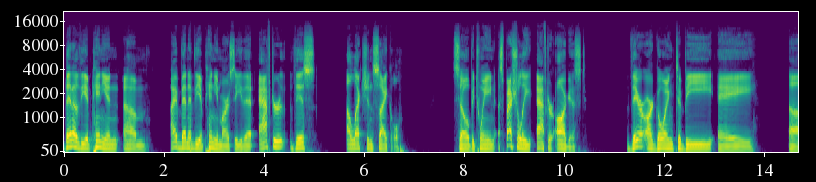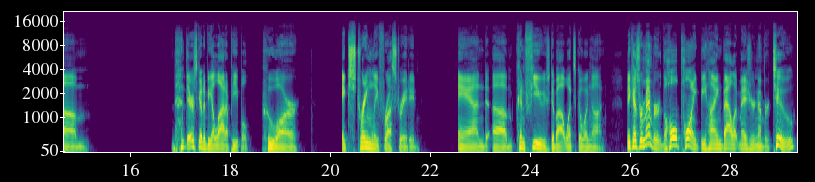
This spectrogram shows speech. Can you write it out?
been of the opinion, um, I have been of the opinion, Marcy, that after this election cycle, so between, especially after August, there are going to be a um, there's going to be a lot of people who are extremely frustrated and um, confused about what's going on. Because remember, the whole point behind ballot measure number two,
